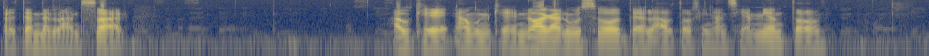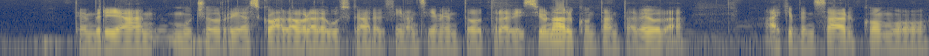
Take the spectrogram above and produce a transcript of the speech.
pretenden lanzar aunque, aunque no hagan uso del autofinanciamiento, tendrían mucho riesgo a la hora de buscar el financiamiento tradicional con tanta deuda. Hay que pensar como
